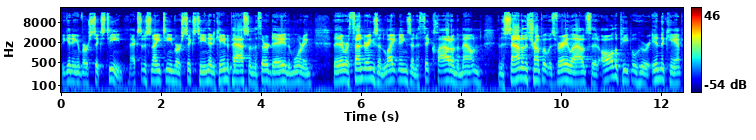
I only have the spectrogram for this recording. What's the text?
beginning in verse 16. Exodus 19, verse 16, Then it came to pass on the third day in the morning that there were thunderings and lightnings and a thick cloud on the mountain, and the sound of the trumpet was very loud, so that all the people who were in the camp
